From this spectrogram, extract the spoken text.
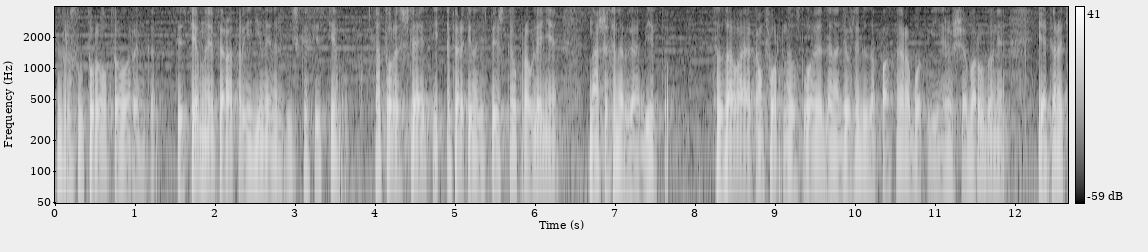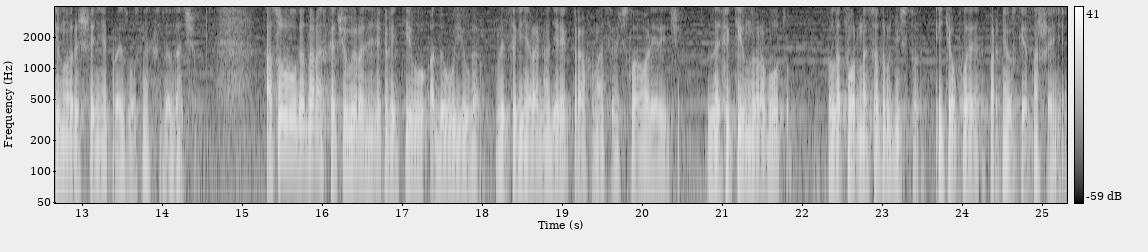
инфраструктуры оптового рынка – системный оператор единой энергетической системы, который осуществляет оперативно-диспетчерское управление наших энергообъектов создавая комфортные условия для надежной и безопасной работы генерирующего оборудования и оперативного решения производственных задач. Особую благодарность хочу выразить коллективу АДУ «Юга» в лице генерального директора Афанасьева Вячеслава Валерьевича за эффективную работу, плодотворное сотрудничество и теплые партнерские отношения.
